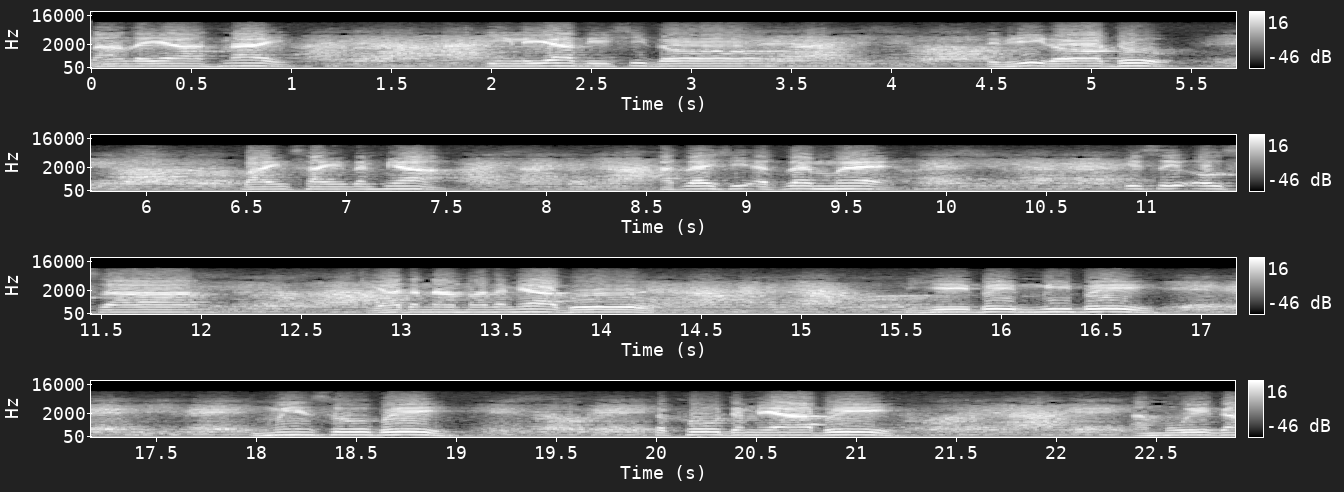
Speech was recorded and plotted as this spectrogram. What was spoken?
တန်တရား၌ကျင်လျက်သည်ရှိသောတပည့်တော်တို့ပိုင်ဆိုင်သမျှအသက်ရှိအသက်မဲ့ပစ္စည်းဥစ္စာယတနာမှန်သမျှကိုရေဘေးမိဘေး မင်းဆိုဘေးတခိုးဓမြဘေးအမွေကံ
